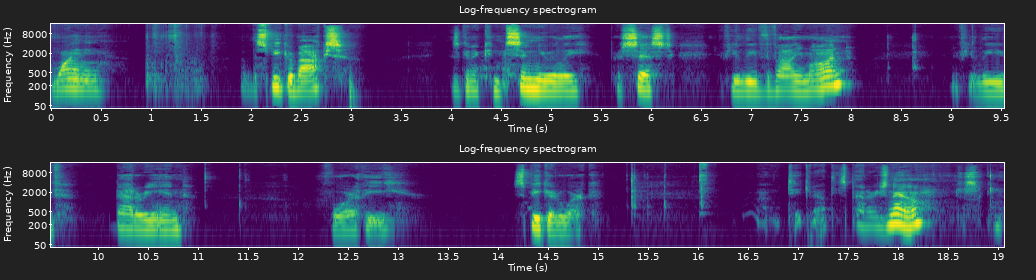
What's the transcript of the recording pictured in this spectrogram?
whining of the speaker box is going to continually persist if you leave the volume on, if you leave battery in for the speaker to work. I'm taking out these batteries now, just so I can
